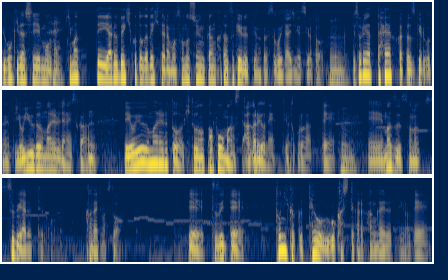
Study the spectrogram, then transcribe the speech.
動き出しもうはい。決まってやるべきことができたらもうその瞬間片付けるっていうのがすごい大事ですよと。うん。でそれやって早く片付けることによって余裕が生まれるじゃないですか、うん。で余裕生まれると人のパフォーマンスって上がるよねっていうところがあって、うん。えーまずそのすぐやるっていうのを考えてますと。で続いてとにかく手を動かしてから考えるっていうので、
